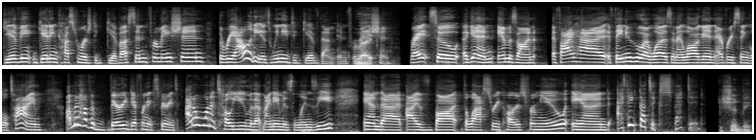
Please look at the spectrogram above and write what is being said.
giving getting customers to give us information the reality is we need to give them information right. right so again amazon if i had if they knew who i was and i log in every single time i'm going to have a very different experience. I don't want to tell you that my name is Lyndsey and that i've bought the last three cars from you and i think that's expected. It should be.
